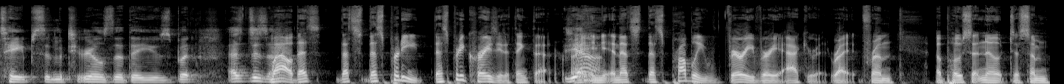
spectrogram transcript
tapes and materials that they use. But as design, wow, that's that's that's pretty that's pretty crazy to think that. Right? Yeah, and, and, that's that's probably very very accurate, right? From a post-it note to some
